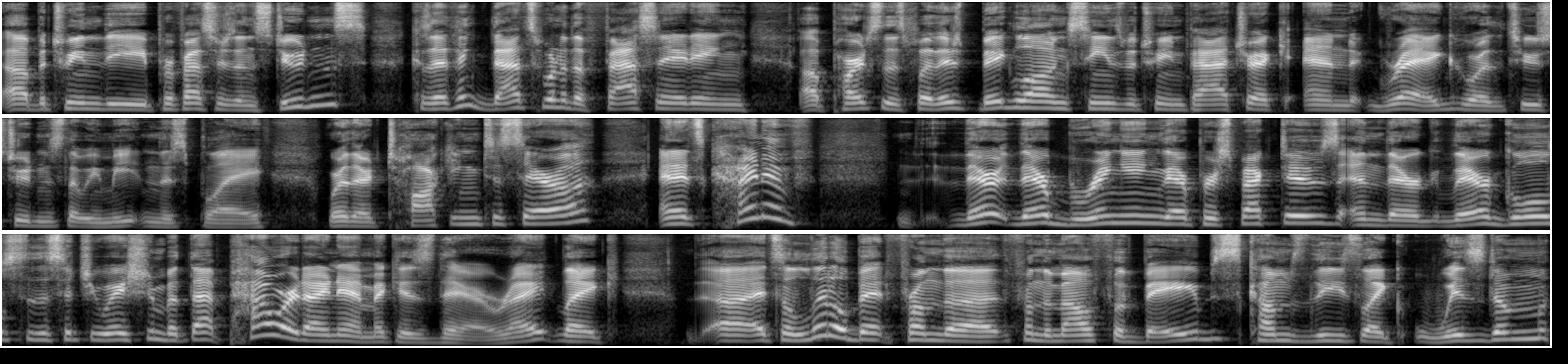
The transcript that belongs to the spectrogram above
uh, between the professors and students because I think that's one of the fascinating uh, parts of this play. There's big long scenes between Patrick and Greg, who are the two students that we meet in this play, where they're talking to Sarah, and it's kind of they're they're bringing their perspectives and their their goals to the situation but that power dynamic is there right like uh, it's a little bit from the from the mouth of babes comes these like wisdom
